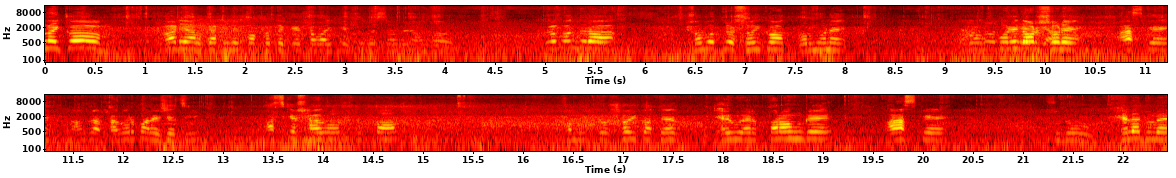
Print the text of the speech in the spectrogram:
আলাইকুম। আড়িয়াল কাটিনের পক্ষ থেকে সবাইকে শুভেচ্ছা অভিনন্দন। প্রিয় বন্ধুরা, সমুদ্র সৈকত ভ্রমণে এবং পরিদর্শনে আজকে আমরা সাগর পাড়ে এসেছি। আজকে সাগর উত্তাল, সমুদ্র সৈকতের ঢেউয়ের তরঙ্গে আজকে শুধু খেলে দুলে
